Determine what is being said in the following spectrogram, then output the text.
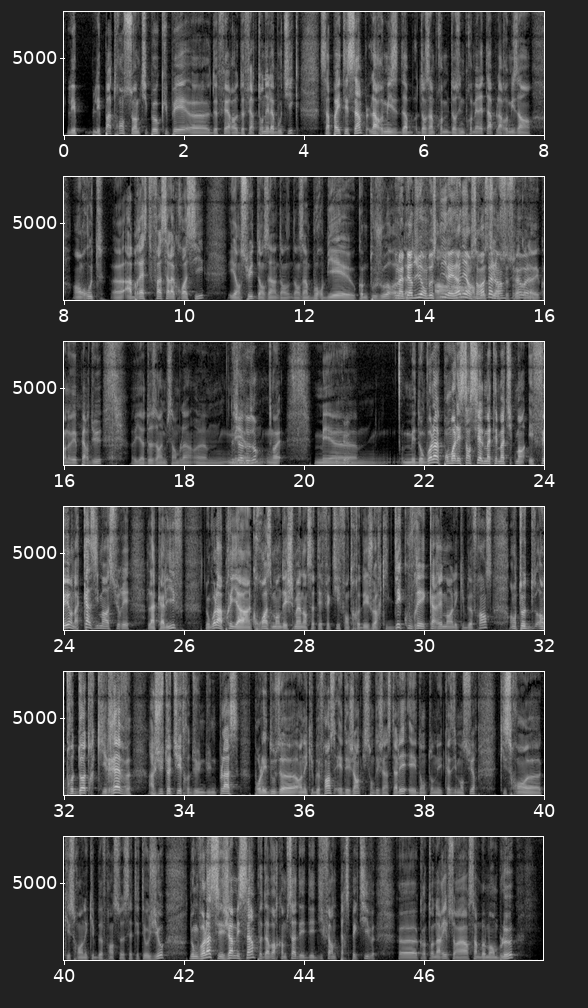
les, les patrons sont un petit peu occupés euh, de, faire, tourner la boutique. Ça n'a pas été simple. La remise dans une première étape, la remise en, en route euh, à Brest face à la Croatie. Et ensuite, dans un, dans, dans un bourbier, euh, comme toujours. On euh, a perdu en Bosnie l'année dernière, on s'en rappelle. On hein. se souvient Ouais, qu'on avait, perdu euh, il y a deux ans, il me semble. hein. Euh, Déjà mais, deux euh, ans Ouais. Mais, euh, mais donc voilà, pour moi, l'essentiel mathématiquement est fait. On a quasiment assuré la qualif. Donc voilà, après, il y a un croisement des chemins dans cet effectif entre des joueurs qui découvraient carrément l'équipe de France, entre, entre d'autres qui rêvent à juste titre d'une d'une place pour les 12 euh, en équipe de France, et des gens qui sont déjà installés et dont on est quasiment sûr qu'ils seront, euh, seront en équipe de France euh, cet été au JO. Donc voilà, c'est jamais simple d'avoir comme ça des, différentes perspectives euh, quand on arrive sur un rassemblement bleu.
